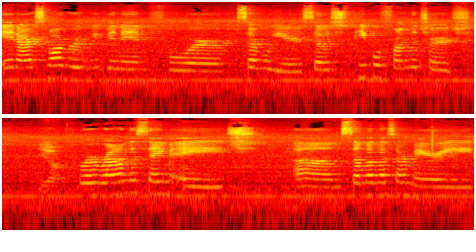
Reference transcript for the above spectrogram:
in our small group, we've been in for several years. So it's people from the church Yeah. we're around the same age. Um, some of us are married.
